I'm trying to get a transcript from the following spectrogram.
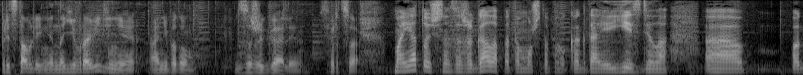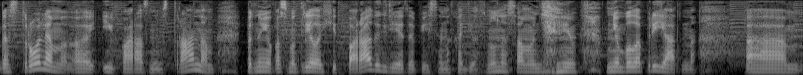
представления на Евровидении они потом зажигали сердца? Моя точно зажигала, потому что когда я ездила э, по гастролям э, и по разным странам, потом я посмотрела хит-парады, где эта песня находилась. Ну, на самом деле, мне было приятно. Эм,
